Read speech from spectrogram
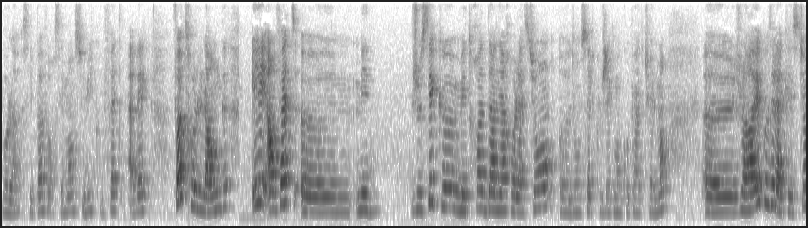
Voilà, c'est pas forcément celui que vous faites avec votre langue. Et en fait, euh, je sais que mes trois dernières relations, euh, dont celle que j'ai avec mon copain actuellement, euh, je leur avais posé la question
